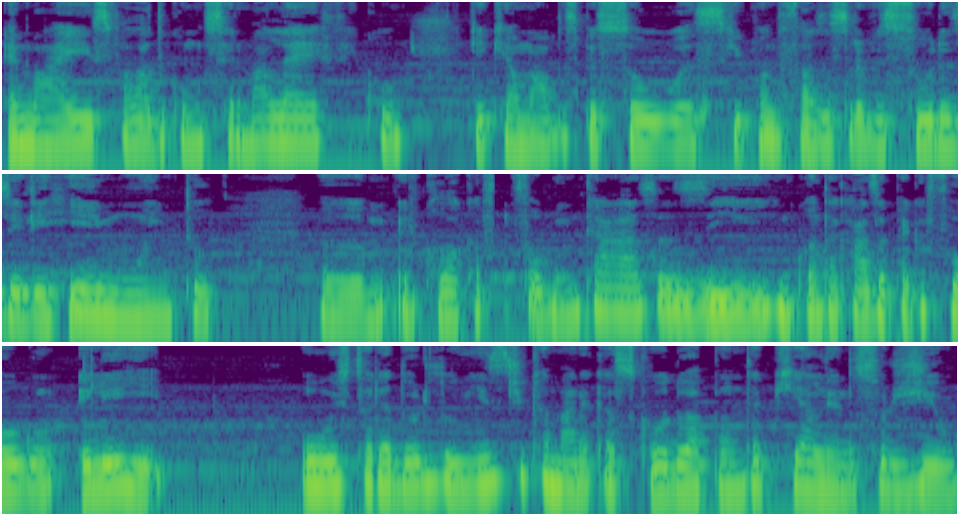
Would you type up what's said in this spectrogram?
é mais falado como ser maléfico, que quer o mal das pessoas, que quando faz as travessuras ele ri muito, um, ele coloca fogo em casas e enquanto a casa pega fogo, ele ri. O historiador Luiz de Camara Cascodo aponta que a lenda surgiu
